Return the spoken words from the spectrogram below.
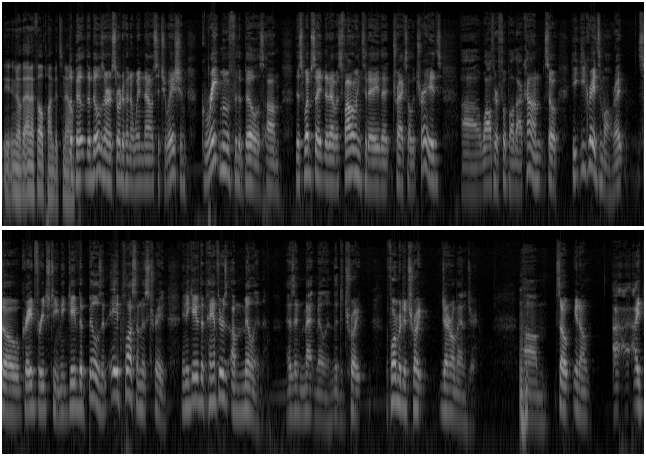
you know the NFL pundits know. The, Bill, the Bills are sort of in a win now situation. Great move for the Bills. Um, this website that I was following today that tracks all the trades, uh, WalterFootball.com. So he, he grades them all, right? So grade for each team. He gave the Bills an A plus on this trade, and he gave the Panthers a Millen, as in Matt Millen, the Detroit, the former Detroit general manager. Um, so you know, I, I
